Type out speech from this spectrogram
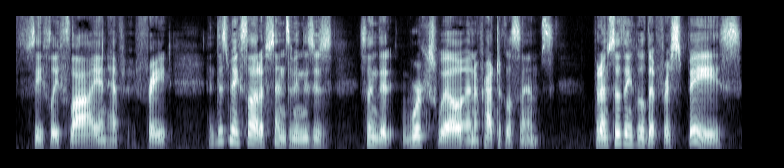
safely fly and have freight. And this makes a lot of sense. I mean, this is something that works well in a practical sense. But I'm so thankful that for space,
